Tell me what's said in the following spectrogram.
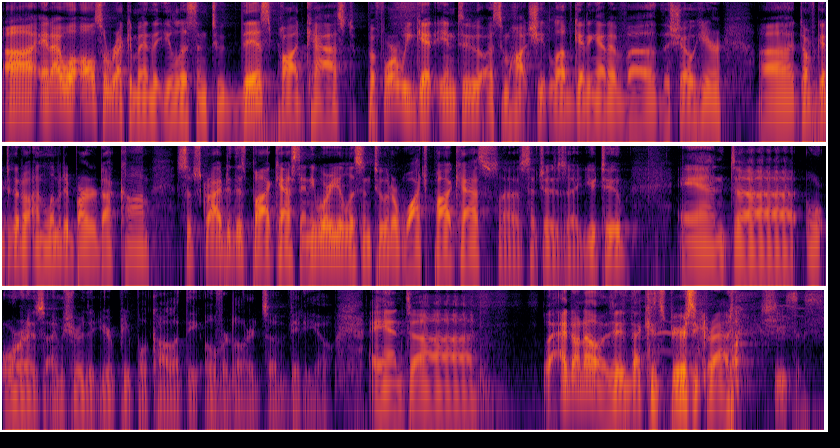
Uh, and I will also recommend that you listen to this podcast before we get into uh, some hot sheet love getting out of uh, the show here. Uh, don't forget to go to unlimitedbarter.com. Subscribe to this podcast anywhere you listen to it or watch podcasts uh, such as uh, YouTube and uh, or, or as I'm sure that your people call it, the overlords of video. And uh, I don't know that conspiracy crowd. Jesus.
